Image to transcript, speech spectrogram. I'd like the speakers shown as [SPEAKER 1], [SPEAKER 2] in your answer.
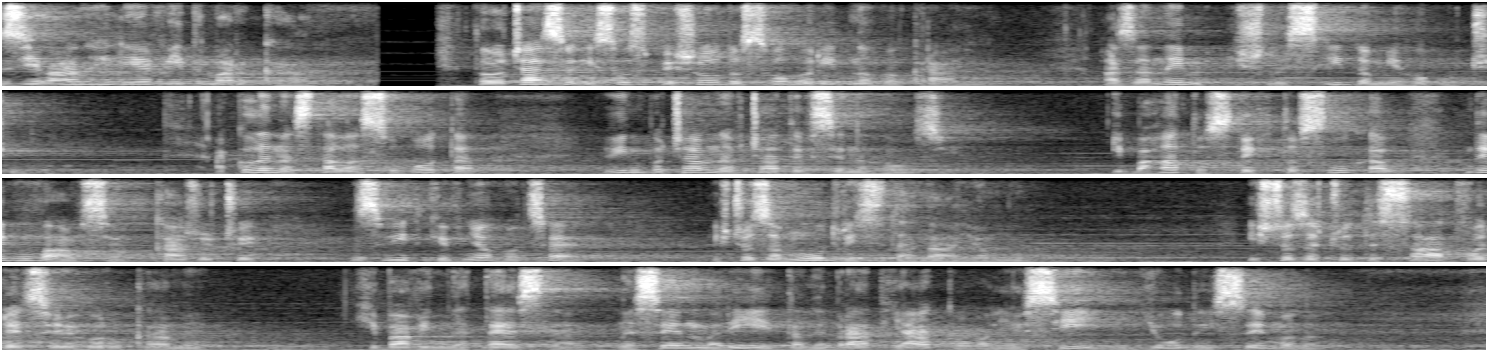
[SPEAKER 1] З Євангелія від Марка. Того часу Ісус пішов до свого рідного краю, а за ним йшли слідом його учні. А коли настала субота, він почав навчати в синагозі. І багато з тих, хто слухав, дивувався, кажучи, звідки в нього це, і що за мудрість дана йому, і що за чудеса творяться його руками. Хіба він не Тесля, не син Марії та не брат Якова, Йосії, Юди й Симона?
